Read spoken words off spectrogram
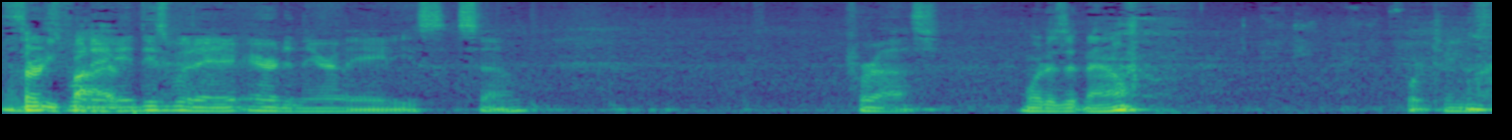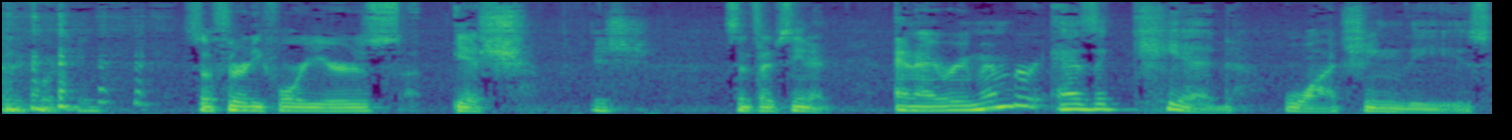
These would, 35. these would have aired in the early '80s. So for us, What is it now? 14, 2014 So 34 years ish ish. since I've seen it. And I remember as a kid watching these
